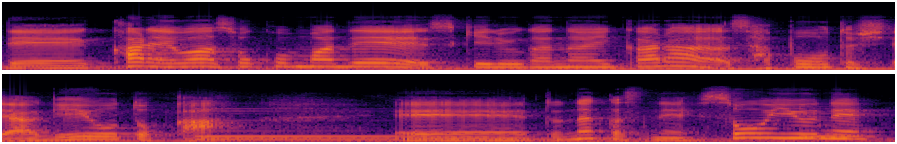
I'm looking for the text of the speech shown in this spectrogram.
で彼はそこまでスキルがないからサポートしてあげようとか、えー、となんかですねそういうね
